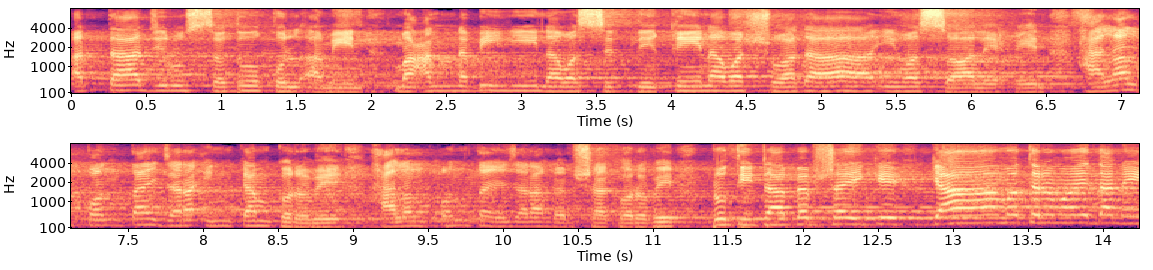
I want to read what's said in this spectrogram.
আত্তাজিরুস সাদুকুল আমিন হালাল পন্থায় যারা ইনকাম করবে, হালাল পন্থায় যারা ব্যবসা করবে, প্রতিটা ব্যবসায়ীকে কিয়ামতের ময়দানে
